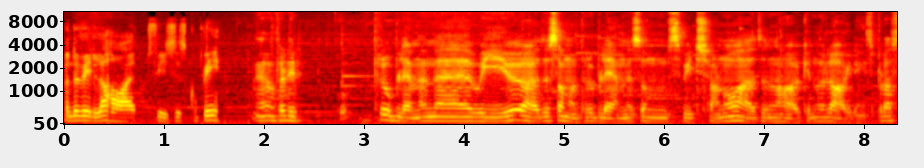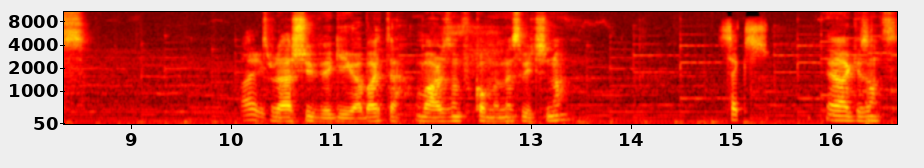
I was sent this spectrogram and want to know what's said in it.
men du ville ha et fysisk kopi. Ja, fordi Problemet med Wii U er jo det samme problemet som Switch har nå, er at den har jo ikke noe lagringsplass. Nei, Jeg tror det er 20 gigabyte. Ja. Hva er det som kommer med Switchen, da? seks, Ja, ikke sant?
